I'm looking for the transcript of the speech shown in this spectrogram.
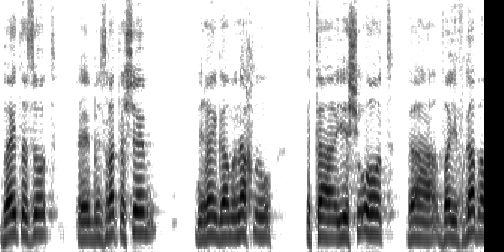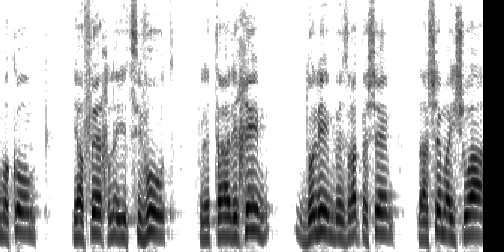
בעת הזאת, בעזרת השם, נראה גם אנחנו את הישועות, ויפגע במקום, יהפך ליציבות ולתהליכים גדולים בעזרת השם, להשם הישועה,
